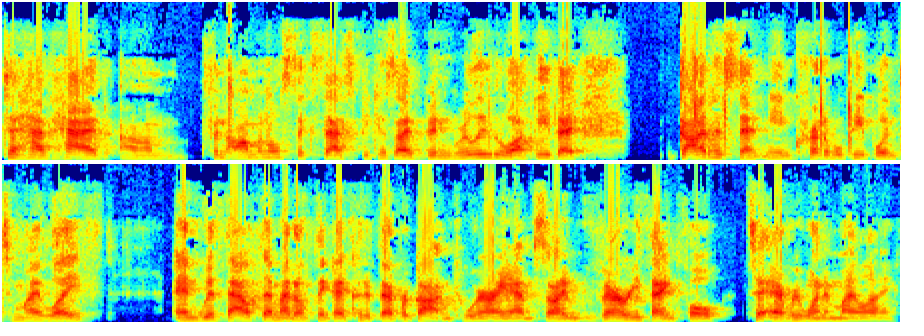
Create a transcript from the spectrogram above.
to have had um, phenomenal success because I've been really lucky that God has sent me incredible people into my life, and without them, I don't think I could have ever gotten to where I am. So I'm very thankful to everyone in my life.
